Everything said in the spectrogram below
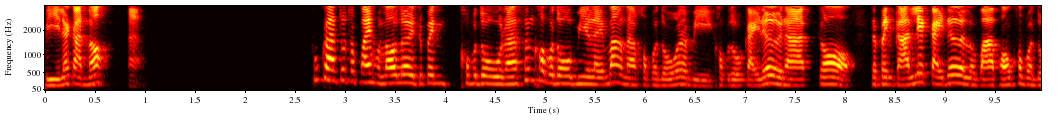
บีแล้วกันเนาะอะ ผู้การตัวต่อไปของเราเลยจะเป็นคอมโบโดนะ ซึ่งคอมโบโดมีอะไรบ้างนะคอมโบโดก็จะมีคอมโบโดไกเดอร์นะ ก็จะเป็นการเรียกไกเดอร์ลงมาพร้อมคอมโบโด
